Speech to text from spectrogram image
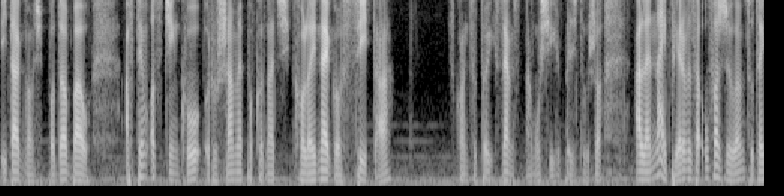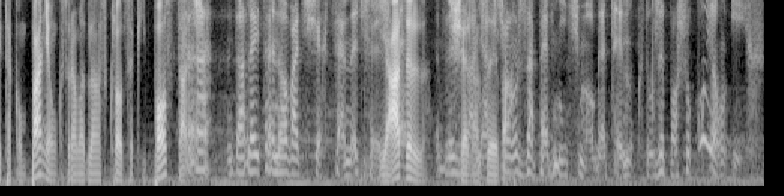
i tak Wam się podobał. A w tym odcinku ruszamy pokonać kolejnego Sita. W końcu to ich zemsta, musi ich być dużo. Ale najpierw zauważyłem tutaj taką panią, która ma dla nas klocek i postać. E, Dalej trenować się chcemy, czy... Jadl się Wyzwania nazywa. wciąż zapewnić mogę tym, którzy poszukują ich.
